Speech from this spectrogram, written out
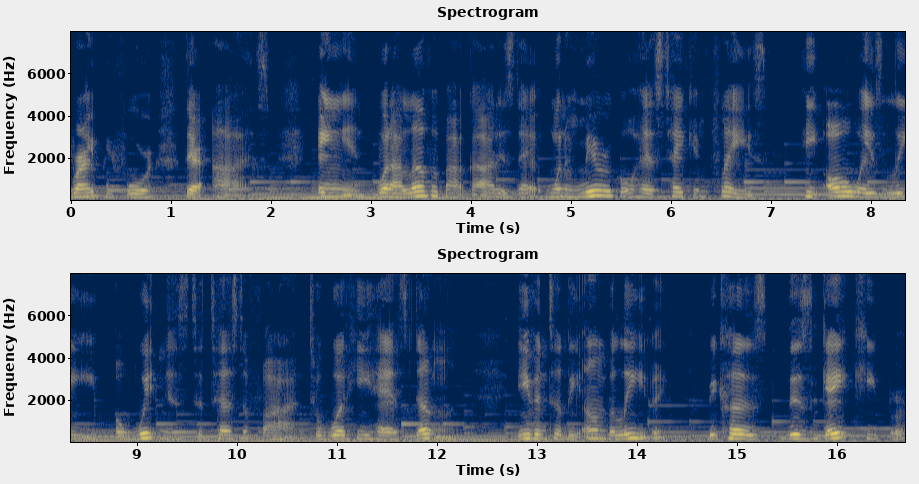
right before their eyes. And what I love about God is that when a miracle has taken place, he always leave a witness to testify to what he has done, even to the unbelieving, because this gatekeeper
